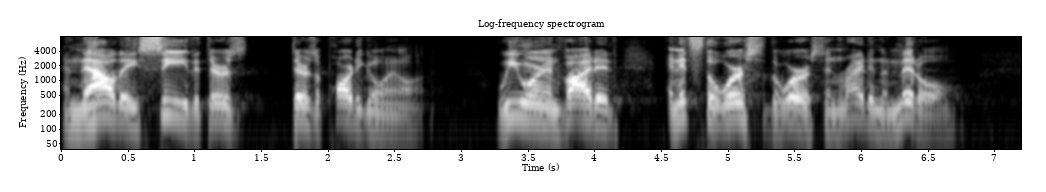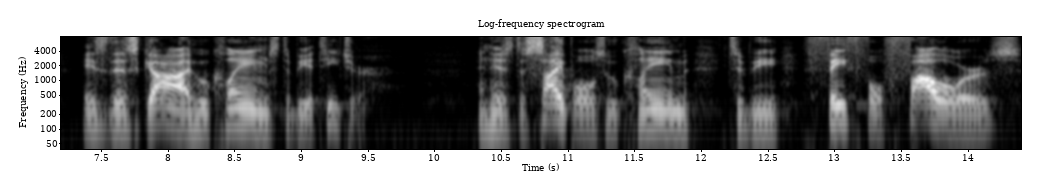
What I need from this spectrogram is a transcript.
And now they see that there's, there's a party going on. We weren't invited, and it's the worst of the worst. And right in the middle is this guy who claims to be a teacher, and his disciples who claim to be faithful followers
